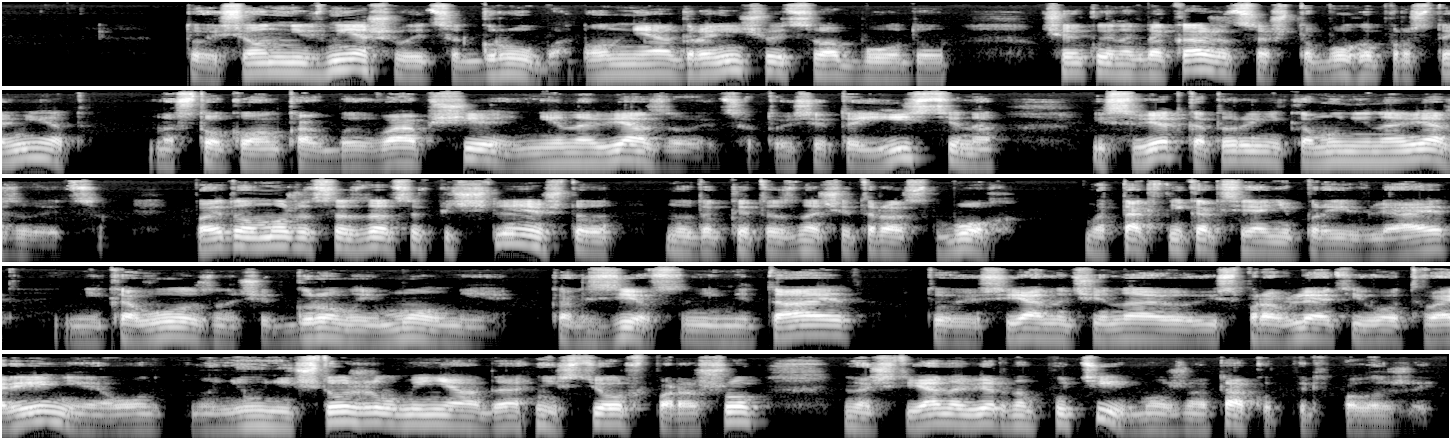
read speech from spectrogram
То есть он не вмешивается грубо, он не ограничивает свободу. Человеку иногда кажется, что Бога просто нет. Настолько он как бы вообще не навязывается. То есть это истина и свет, который никому не навязывается. Поэтому может создаться впечатление, что ну так это значит, раз Бог вот так никак себя не проявляет, никого, значит, громы и молнии, как Зевс, не метает, то есть я начинаю исправлять его творение, он ну, не уничтожил меня, да, не стер в порошок, значит, я на верном пути, можно так вот предположить.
